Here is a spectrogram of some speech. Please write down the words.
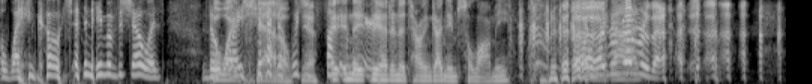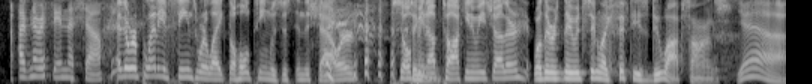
a white coach, and the name of the show was The, The White Shadow, which yeah. is fucking and, and they, weird. they had an Italian guy named Salami. Oh I remember that. I've never seen this show. And there were plenty of scenes where like the whole team was just in the shower, soaping Singing. up, talking to each other. Well, they were they would sing like '50s doo wop songs. Yeah,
